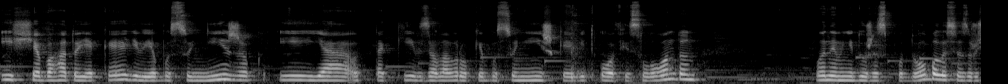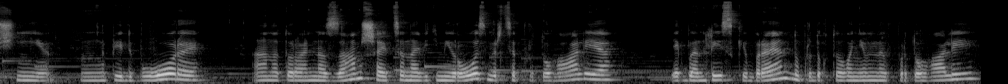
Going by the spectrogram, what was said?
І ще багато є є босоніжок. І я от такі взяла в руки босоніжки від Office London. Вони мені дуже сподобалися, зручні підбори, а натуральна замша. І це навіть мій розмір, це Португалія, якби англійський бренд, ну, продуктовані вони в Португалії.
